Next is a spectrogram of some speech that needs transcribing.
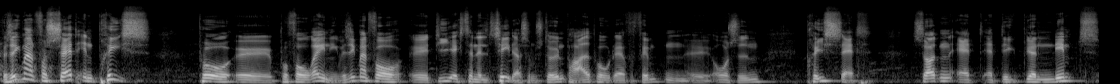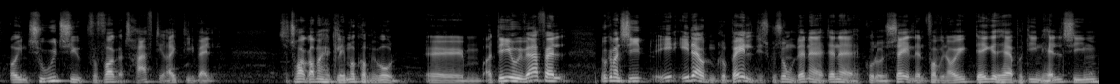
hvis ikke man får sat en pris på, øh, på forurening, hvis ikke man får øh, de eksternaliteter, som Støen pegede på der for 15 øh, år siden, prissat, sådan at, at det bliver nemt og intuitivt for folk at træffe de rigtige valg, så tror jeg godt, man kan glemme at komme i mål. Øh, og det er jo i hvert fald, nu kan man sige, et, et er jo den globale diskussion, den er, den er kolossal, den får vi nok ikke dækket her på din halve time.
